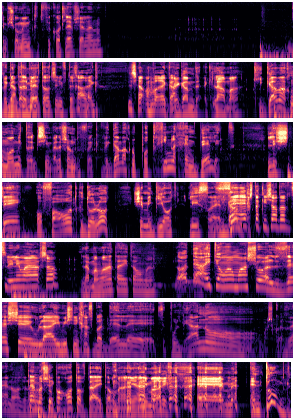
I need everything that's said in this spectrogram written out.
אתם שומעים את הדפיקות לב שלנו? וגם את הדלת. הזאת שנפתחה רגע, שם ברקע. וגם, למה? כי גם אנחנו מאוד מתרגשים והלב שלנו דופק, וגם אנחנו פותחים לכם דלת לשתי הופעות גדולות שמגיעות לישראל. זה גם... איך שאתה קישרת את הצלילים האלה עכשיו? למה, מה אתה היית אומר? לא יודע, הייתי אומר משהו על זה שאולי מי שנכנס בדלת זה פולדיאנו, משהו כזה, לא? זה לא כן, מצחיק. משהו פחות טוב אתה היית אומר, אני אני מעריך. Entombed.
